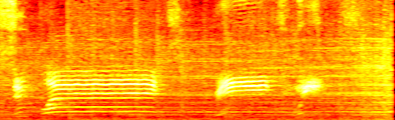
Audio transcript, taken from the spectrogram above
Suplex, Retweets.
